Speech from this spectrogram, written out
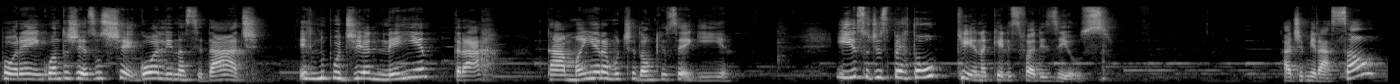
Porém, quando Jesus chegou ali na cidade, ele não podia nem entrar. Tamanha era a multidão que o seguia. E isso despertou o que naqueles fariseus? Admiração?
